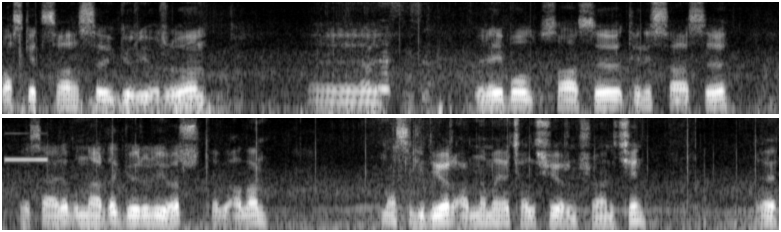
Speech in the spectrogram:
basket sahası görüyorum. Ee, voleybol sahası, tenis sahası vesaire bunlar da görülüyor. Tabi alan nasıl gidiyor anlamaya çalışıyorum şu an için. Evet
